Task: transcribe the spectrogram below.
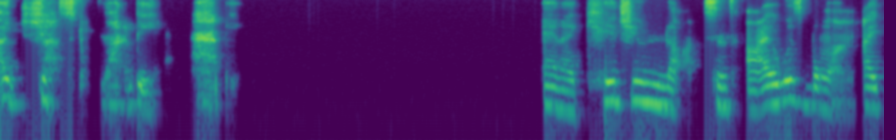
I just want to be happy. And I kid you not, since I was born, I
